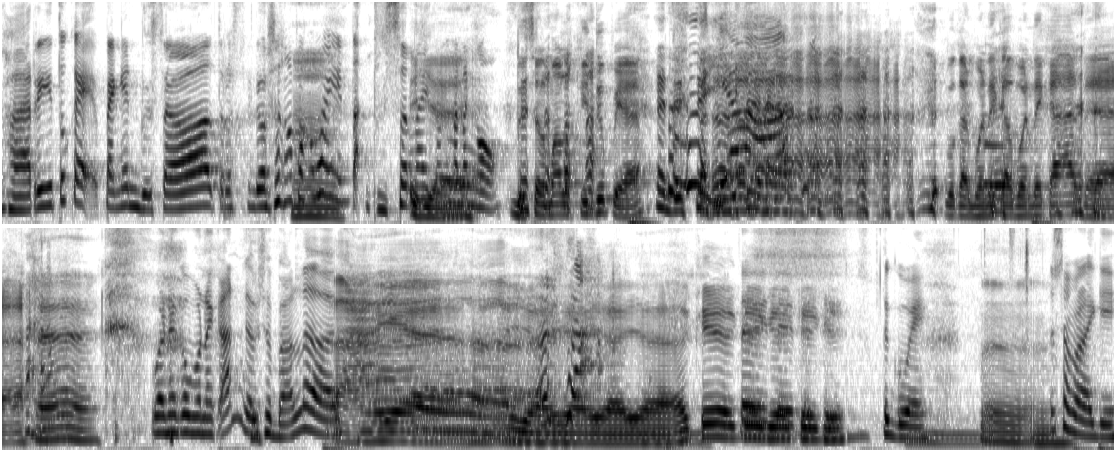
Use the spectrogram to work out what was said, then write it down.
hari itu kayak pengen dusel terus gak usah ngapa-ngapain tak dusel aja Iya. menengok. Dusel makhluk hidup ya. Iya. Bukan boneka-bonekaan ya. Boneka-bonekaan gak bisa balas. Ah, iya. Iya iya iya iya. Oke oke oke oke itu, oke. itu. Gue. Nah, Terus apa lagi?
